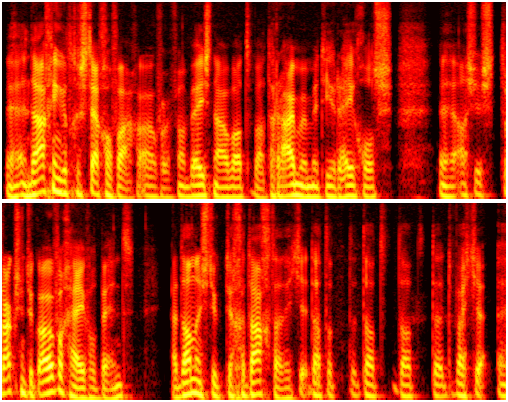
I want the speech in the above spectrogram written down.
en daar ging het gesteggel over. Van wees nou wat, wat ruimer met die regels. als je straks natuurlijk overgeheveld bent dan is natuurlijk de gedachte dat, je, dat, dat, dat, dat, dat wat, je, eh,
